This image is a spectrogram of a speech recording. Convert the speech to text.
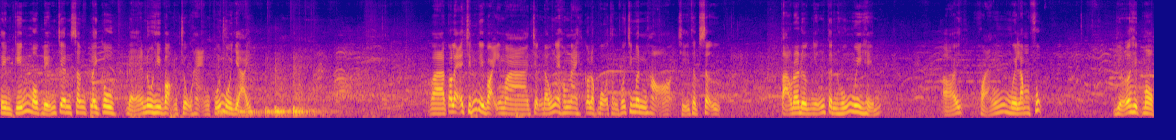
tìm kiếm một điểm trên sân Pleiku để nuôi hy vọng trụ hạng cuối mùa giải. Và có lẽ chính vì vậy mà trận đấu ngày hôm nay, câu lạc bộ Thành phố Hồ Chí Minh họ chỉ thực sự tạo ra được những tình huống nguy hiểm ở khoảng 15 phút giữa hiệp 1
